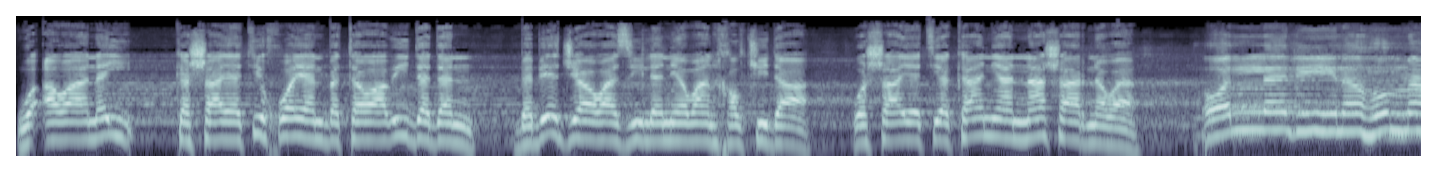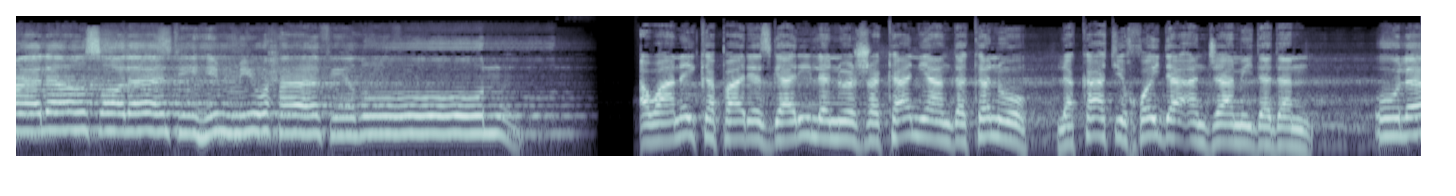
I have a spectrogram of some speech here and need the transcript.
وأواني كشايتي خويا بتواوي ددن بەبێ جیاوازی لە نێوان خەڵکیدا و شایەتیەکانیان ناشارنەوە والذين هم على صلاتهم يحافظون. ئەوانەی کە پارێزگاری لە نوێژەکانیان دەکەن و لە کاتی خۆیدا ئەنجامی دەدەن. أولئك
